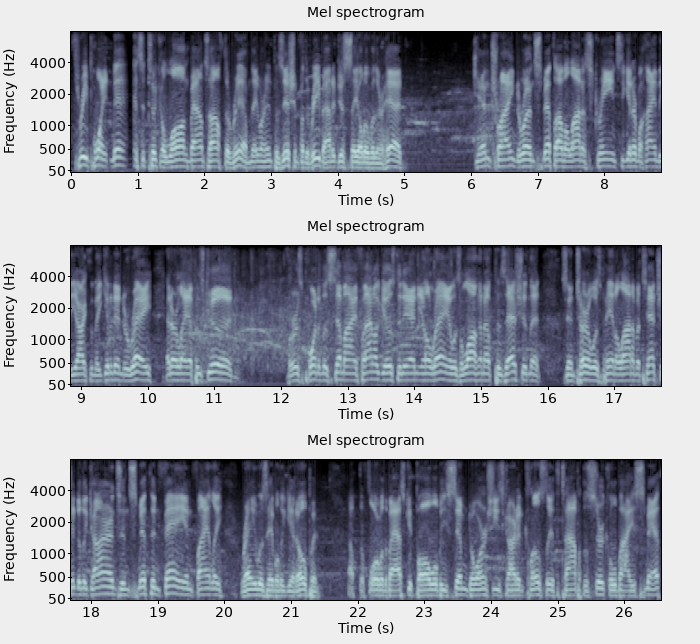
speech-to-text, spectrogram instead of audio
three point miss. It took a long bounce off the rim. They were in position for the rebound. It just sailed over their head. Again, trying to run Smith off a lot of screens to get her behind the arc. Then they get it into Ray, and her layup is good. First point of the semifinal goes to Danielle Ray. It was a long enough possession that Centura was paying a lot of attention to the guards and Smith and Fay, and finally Ray was able to get open. Up the floor with the basketball will be Simdor. She's guarded closely at the top of the circle by Smith.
